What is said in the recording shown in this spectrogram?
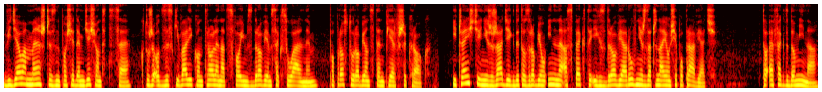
Widziałam mężczyzn po 70-tce, którzy odzyskiwali kontrolę nad swoim zdrowiem seksualnym, po prostu robiąc ten pierwszy krok. I częściej niż rzadziej, gdy to zrobią inne aspekty ich zdrowia, również zaczynają się poprawiać. To efekt domina.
